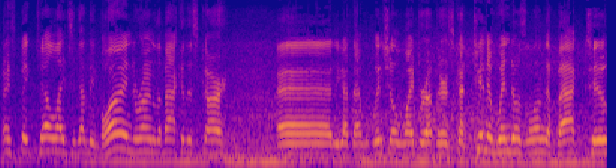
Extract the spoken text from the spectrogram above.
Nice big tail lights. You got to be blind to run to the back of this car. And you got that windshield wiper up there. It's got tinted windows along the back too.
